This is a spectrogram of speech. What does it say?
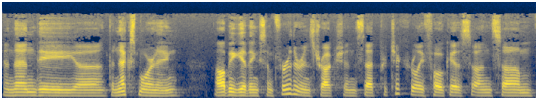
And then the, uh, the next morning, I'll be giving some further instructions that particularly focus on some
